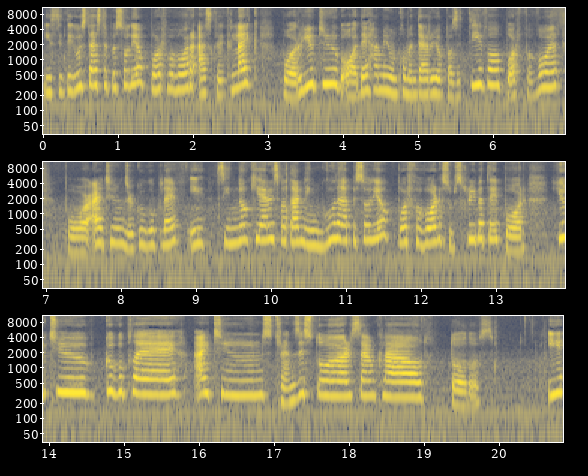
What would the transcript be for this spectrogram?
Y si te gusta este episodio, por favor haz clic like por YouTube o déjame un comentario positivo, por favor, por iTunes o Google Play. Y si no quieres faltar ningún episodio, por favor suscríbete por YouTube, Google Play, iTunes, Transistor, SoundCloud, todos. Y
